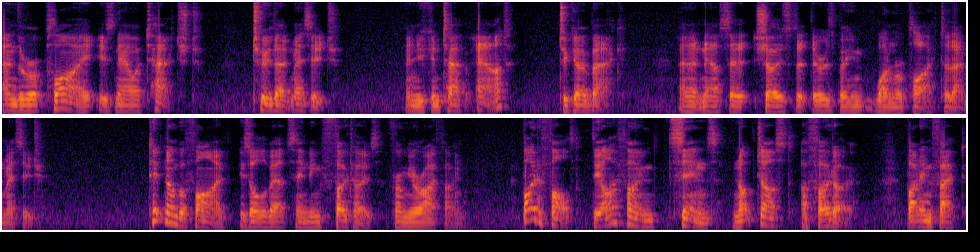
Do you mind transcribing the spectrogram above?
and the reply is now attached to that message and you can tap out to go back and it now shows that there has been one reply to that message. Tip number five is all about sending photos from your iPhone. By default, the iPhone sends not just a photo, but in fact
